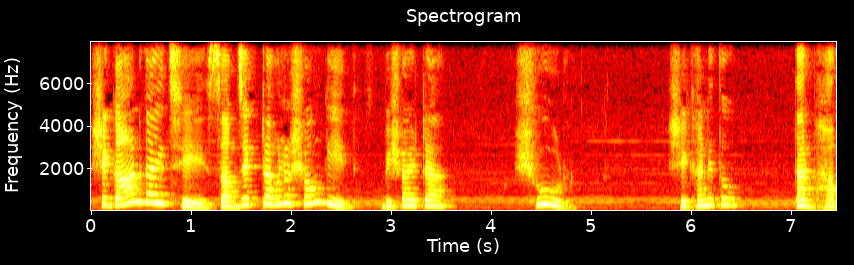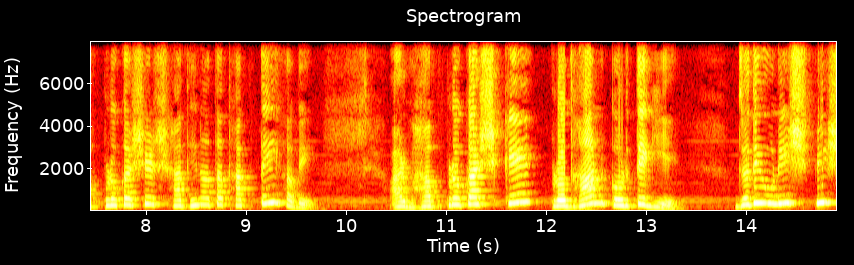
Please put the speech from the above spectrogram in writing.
সে গান গাইছে, সাবজেক্টটা হলো সংগীত, বিষয়টা সুর। সেখানে তো তার ভাব প্রকাশের স্বাধীনতা থাকতেই হবে। আর ভাব প্রকাশকে প্রধান করতে গিয়ে যদি উনিশ বিশ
